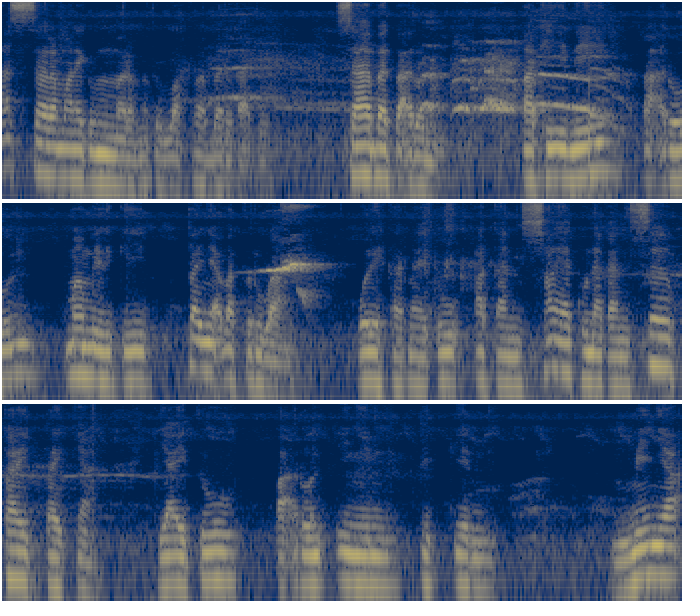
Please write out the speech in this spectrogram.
Assalamualaikum warahmatullahi wabarakatuh. Sahabat Pak Run Pagi ini Pak Run memiliki banyak waktu ruang Oleh karena itu akan saya gunakan sebaik-baiknya Yaitu Pak Run ingin bikin minyak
